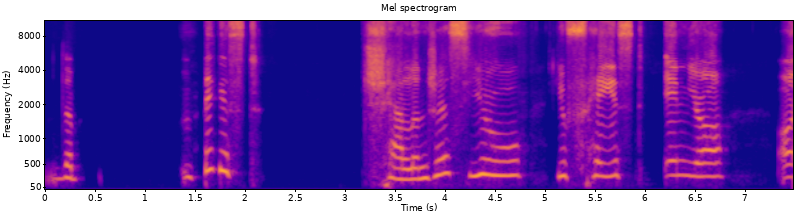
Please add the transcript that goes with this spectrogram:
the biggest challenges you you faced in your or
